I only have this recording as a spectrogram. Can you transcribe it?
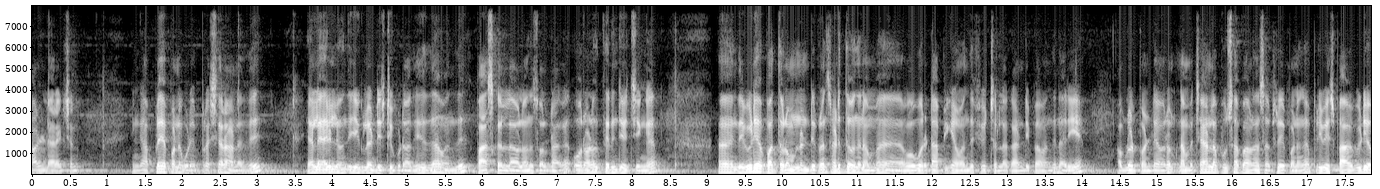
all direction இங்கே அப்ளை பண்ணக்கூடிய ப்ரெஷரானது எல்லா ஏரியில் வந்து ஈக்குவலாக டிஸ்ட்ரிபியூட் ஆகுது. இதுதான் வந்து பாஸ்கல் லெவலில் வந்து சொல்கிறாங்க ஓரளவுக்கு தெரிஞ்சு வச்சுங்க. இந்த வீடியோ பார்த்த ரொம்ப நன்றி ஃப்ரெண்ட்ஸ் அடுத்து வந்து நம்ம ஒவ்வொரு டாப்பிக்காக வந்து ஃப்யூச்சரில் கண்டிப்பாக வந்து நிறைய அப்லோட் பண்ணிட்டே வரும். நம்ம சேனலில் புதுசாக பார்க்கணும் சப்ஸ்கிரைப் பண்ணுங்கள் ப்ரீவியஸ் பா வீடியோ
